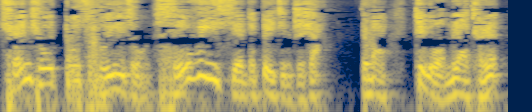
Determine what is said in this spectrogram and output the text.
全球都处于一种核威胁的背景之下，对吧？这个我们要承认。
